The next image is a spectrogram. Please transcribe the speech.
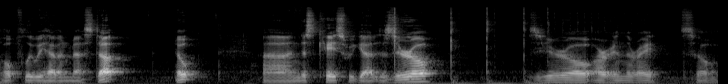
hopefully we haven't messed up nope uh, in this case we got a 0 0 are in the right so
